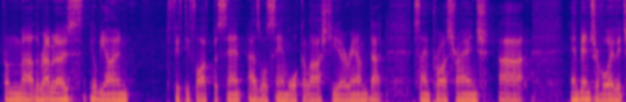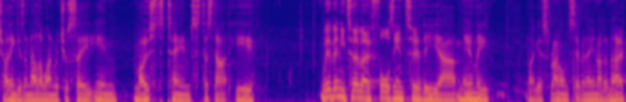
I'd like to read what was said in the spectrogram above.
from uh, the Rabbitohs, he'll be owned 55%, as was Sam Walker last year, around that same price range. Uh, and Ben Trbojevic, I think, is another one which you'll see in most teams to start the year. Where Benny Turbo falls into the uh, Manly, I guess, run on 17, I don't know.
